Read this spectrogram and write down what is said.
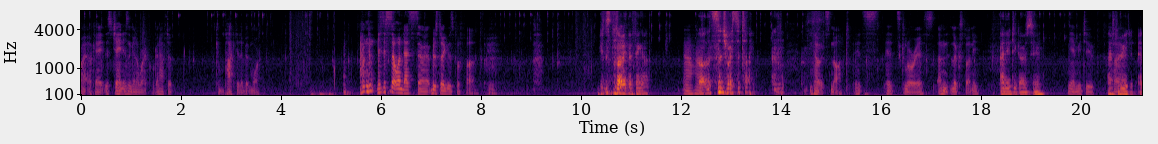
right, okay, this chain isn't gonna work. We're gonna have to compact it a bit more. this is so unnecessary. I'm just doing this for fun. You're just blowing the thing up. Uh huh. Oh, that's such a waste of time. No, it's not. It's it's glorious and it looks funny. I need to go soon. Yeah, me too. I have to read a,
